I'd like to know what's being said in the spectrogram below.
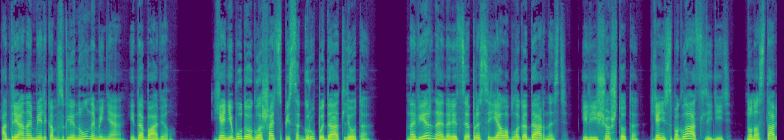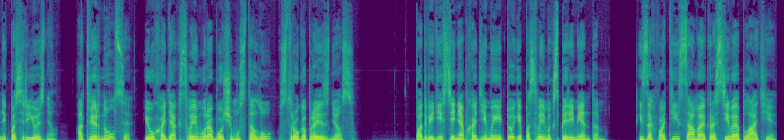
Адриана мельком взглянул на меня и добавил: "Я не буду оглашать список группы до отлета. Наверное, на лице просияла благодарность или еще что-то. Я не смогла отследить, но наставник посерьезнел, отвернулся и, уходя к своему рабочему столу, строго произнес: "Подведи все необходимые итоги по своим экспериментам и захвати самое красивое платье.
